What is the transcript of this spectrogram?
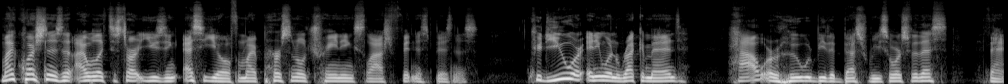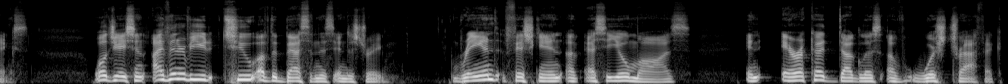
My question is that I would like to start using SEO for my personal training slash fitness business. Could you or anyone recommend how or who would be the best resource for this? Thanks. Well, Jason, I've interviewed two of the best in this industry Rand Fishkin of SEO Moz and Erica Douglas of Whoosh Traffic.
